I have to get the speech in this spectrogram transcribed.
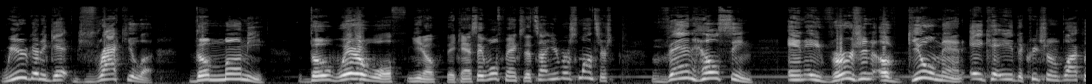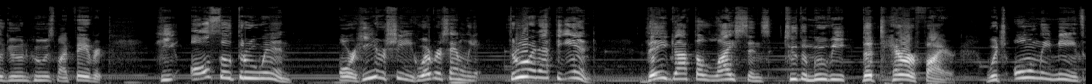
We're going to get Dracula, the Mummy, the Werewolf, you know, they can't say Wolfman because that's not Universal Monsters, Van Helsing, and a version of Gillman, aka the creature the Black Lagoon, who is my favorite. He also threw in, or he or she, whoever's handling it, threw in at the end. They got the license to the movie The Terrifier, which only means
